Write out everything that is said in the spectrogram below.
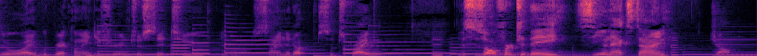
So I would recommend if you're interested to you know, sign it up, subscribe. This is all for today. See you next time. Ciao.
